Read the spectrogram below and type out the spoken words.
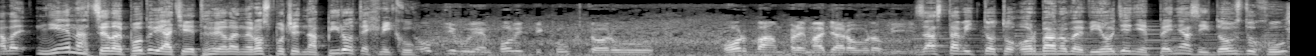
Ale nie na celé podujatie, to je len rozpočet na pyrotechniku. Obdivujem politiku, ktorú Orbán pre Maďarov robí. Zastaviť toto Orbánové vyhodenie peňazí do vzduchu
